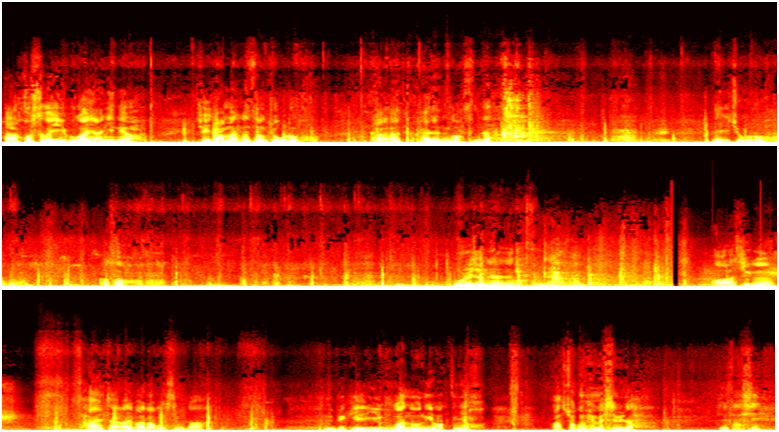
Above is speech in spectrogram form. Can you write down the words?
아 코스가 2구간이 아니네요. 저희 남한산성 쪽으로 가, 가야 되는 것 같습니다. 네 이쪽으로 가서 우회전 해야 되는 것 같습니다. 아 지금 살짝 알바를 하고 있습니다. 유비길 2구간 오는 게 맞군요. 아 조금 헤맸습니다. 이제 다시 아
